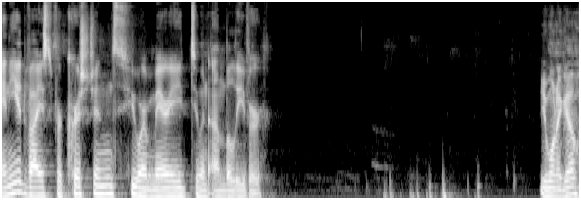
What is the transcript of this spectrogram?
any advice for Christians who are married to an unbeliever? You want to go?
